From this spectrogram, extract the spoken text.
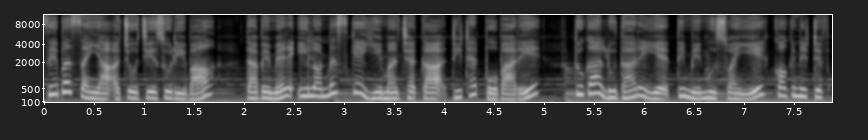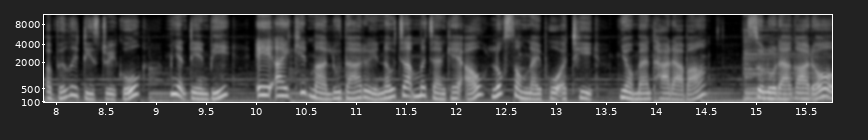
စေဘတ်ဆိုင်ရာအကျိုးကျေးဇူးတွေပါဒါပေမဲ့ Elon Musk ရဲ့ရည်မှန်းချက်ကဒီထက်ပိုပါတယ်။သူကလူသားတွေရဲ့သိမြင်မှုစွမ်းရည် cognitive abilities တွေကိုမြင့်တင်ပြီး AI ခေတ်မှာလူသားတွေနှုတ်ကြမကြံခဲ့အောင်လှုပ်ဆောင်နိုင်ဖို့အထိမျှော်မှန်းထားတာပါ။ ဆိုလိုတာကတော့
